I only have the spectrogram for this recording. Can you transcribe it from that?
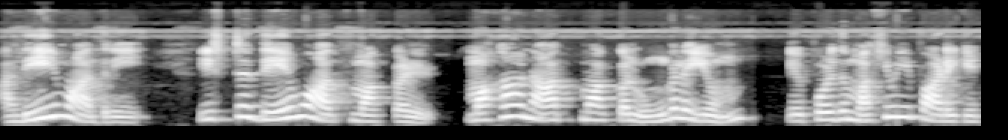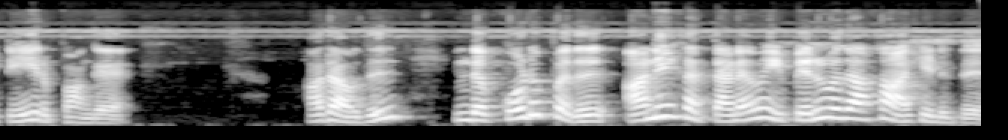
அதே மாதிரி இஷ்ட தேவ ஆத்மாக்கள் மகான் ஆத்மாக்கள் உங்களையும் எப்பொழுதும் மகிமை பாடிக்கிட்டே இருப்பாங்க. அதாவது இந்த கொடுப்பது அநேக தடவை பெறுவதாக ஆகிடுது.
